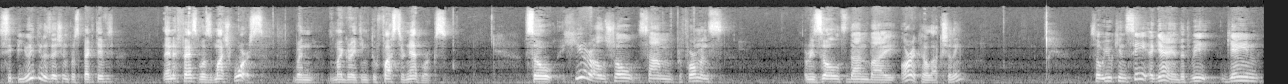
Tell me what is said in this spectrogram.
CPU utilization perspective, NFS was much worse when migrating to faster networks. So here I'll show some performance results done by Oracle, actually. So you can see again that we gain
